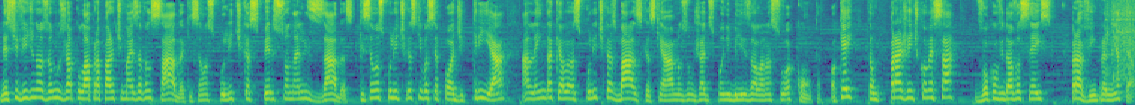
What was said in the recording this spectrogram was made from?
Neste vídeo nós vamos já pular para a parte mais avançada, que são as políticas personalizadas, que são as políticas que você pode criar além daquelas políticas básicas que a Amazon já disponibiliza lá na sua conta, ok? Então, para a gente começar, vou convidar vocês para vir para minha tela.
